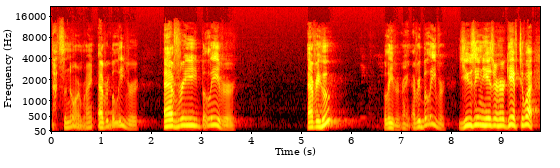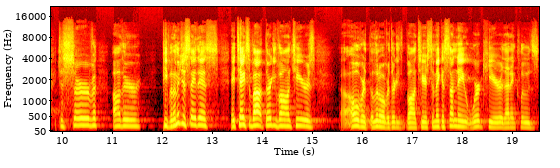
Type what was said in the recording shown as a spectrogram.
That's the norm, right? Every believer. Every believer. Every who? Believer, right? Every believer using his or her gift to what? To serve other people. Let me just say this. It takes about 30 volunteers, uh, over a little over 30 volunteers, to make a Sunday work here. That includes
